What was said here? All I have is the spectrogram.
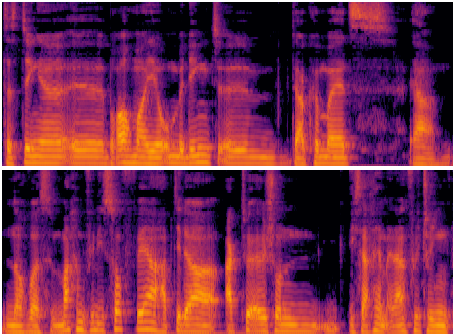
das Dinge äh, brauchen wir hier unbedingt, äh, da können wir jetzt ja, noch was machen für die Software? Habt ihr da aktuell schon, ich sage ja in Anführungsstrichen,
